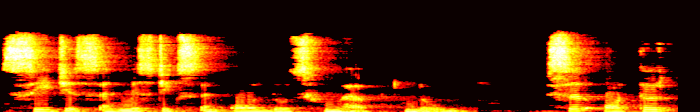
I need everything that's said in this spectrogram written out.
sages and mystics and all those who have known. Sir Arthur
